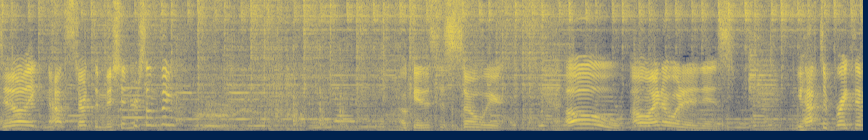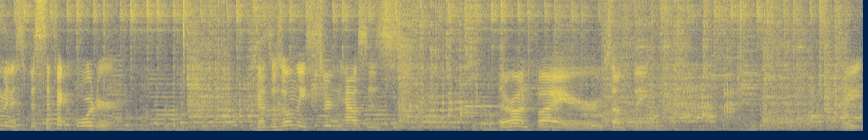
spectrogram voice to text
Did I, like, not start the mission or something? Okay, this is so weird. Oh! Oh, I know what it is. You have to break them in a specific order. Because there's only certain houses that are on fire or something. Wait,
